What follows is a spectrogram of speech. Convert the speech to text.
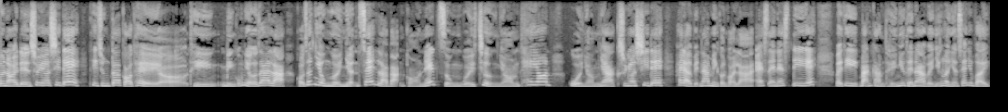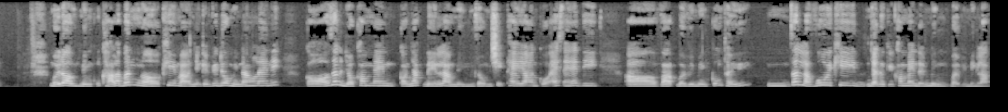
Vừa nói đến Soyoshide thì chúng ta có thể uh, thì mình cũng nhớ ra là có rất nhiều người nhận xét là bạn có nét giống với trưởng nhóm Taeyeon của nhóm nhạc Soyoshide hay là Việt Nam mình còn gọi là SNSD ấy. Vậy thì bạn cảm thấy như thế nào về những lời nhận xét như vậy? Mới đầu mình cũng khá là bất ngờ khi mà những cái video mình đăng lên ấy có rất là nhiều comment có nhắc đến là mình giống chị Taeyeon của SNSD uh, ờ, và bởi vì mình cũng thấy rất là vui khi nhận được cái comment đấy mình bởi vì mình là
